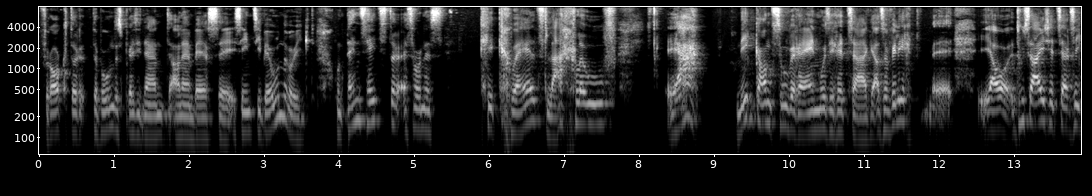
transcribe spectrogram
fragt der, der Bundespräsident Alain Berset, sind Sie beunruhigt? Und dann setzt er so ein gequältes Lächeln auf. Ja, nicht ganz souverän, muss ich jetzt sagen. Also vielleicht, äh, ja, du sagst jetzt, er sei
